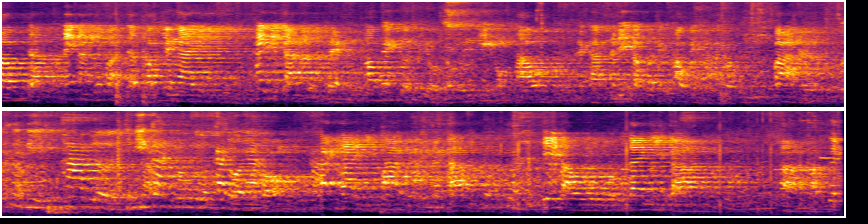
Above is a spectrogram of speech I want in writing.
เราจะแนะนำว่าจะทำยังไง ให้มีการปลูกแฝงของเขาให้เกิดประโยชน์กับพื้นที่ของเขานะครับอันนี้เราก็จะเข้าไปหาเขาถึงบ้านเลยก็คือมีทุกภาคเลย ทีนี้การรวมตัวกันส่วนเนี่ยของภาคใต้มีภาคหนึ่งนะครับ ที่เราได้มีการอ่าขับเคลื่อน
